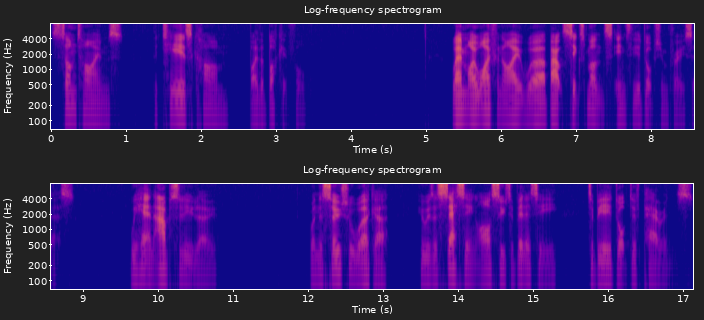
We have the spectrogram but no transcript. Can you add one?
Sometimes the tears come by the bucketful. When my wife and I were about six months into the adoption process, we hit an absolute low. When the social worker who was assessing our suitability to be adoptive parents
